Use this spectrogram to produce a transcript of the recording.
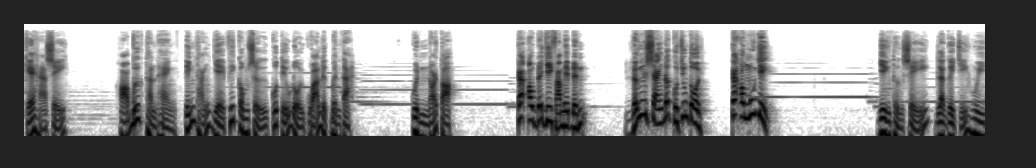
kẻ hạ sĩ. Họ bước thành hàng tiến thẳng về phía công sự của tiểu đội quả lực bên ta. Quỳnh nói to. Các ông đã vi phạm hiệp định, lấn sang đất của chúng tôi. Các ông muốn gì? Viên thượng sĩ là người chỉ huy.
